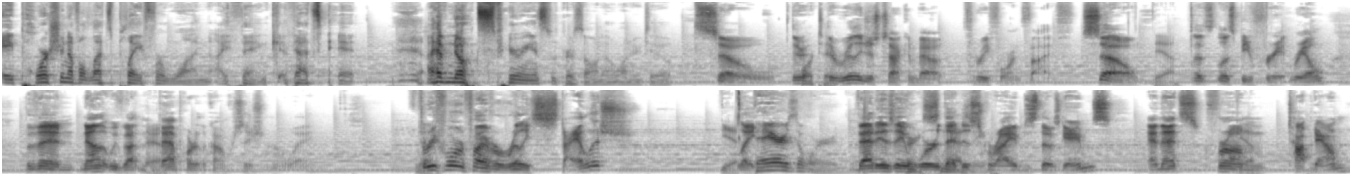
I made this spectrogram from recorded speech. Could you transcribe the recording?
a portion of a Let's Play for one, I think. That's it. I have no experience with Persona 1 or 2. So they're Or two. they're really just talking about three, four, and five. So Yeah. let's let's be free, real. But then now that we've gotten Yeah. that part of the conversation out of the way, three, four, and five are really stylish. Yeah. Like There's a word. that is a Very word that snazzy. describes those games, and that's from Yeah. top down.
